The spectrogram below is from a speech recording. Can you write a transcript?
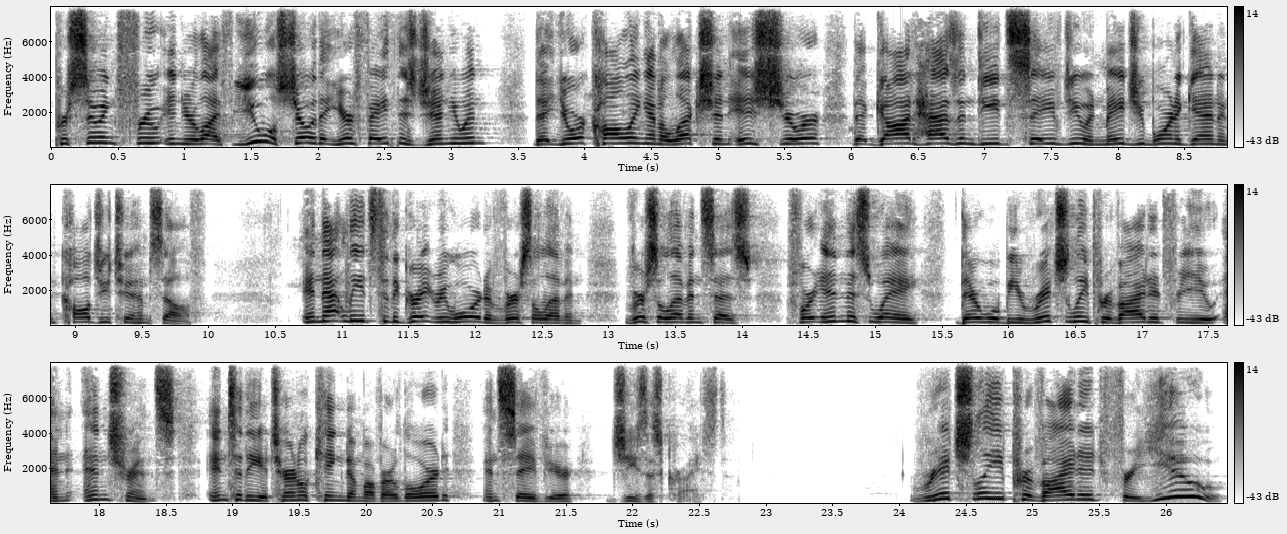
pursuing fruit in your life, you will show that your faith is genuine, that your calling and election is sure, that God has indeed saved you and made you born again and called you to himself. And that leads to the great reward of verse 11. Verse 11 says, For in this way there will be richly provided for you an entrance into the eternal kingdom of our Lord and Savior, Jesus Christ. Richly provided for you,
